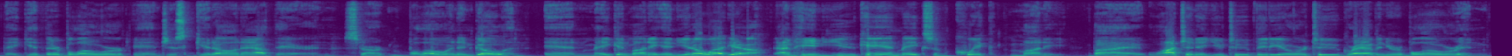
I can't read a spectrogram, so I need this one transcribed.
They get their blower and just get on out there and start blowing and going and making money. And you know what? Yeah, I mean, you can make some quick money by watching a YouTube video or two, grabbing your blower, and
